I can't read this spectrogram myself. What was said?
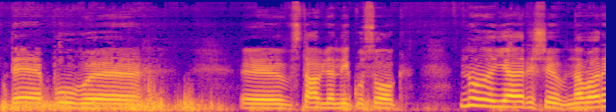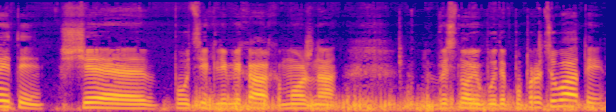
де був е, е, вставлений кусок. Ну, я вирішив наварити. Ще по цих ліміхах можна весною буде попрацювати.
